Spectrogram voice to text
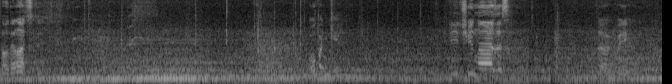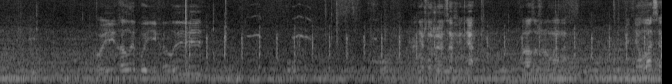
до 11. Опаньки. І чиназис. Так, поїхали. Поїхали, поїхали. Звісно ж, ця фігня одразу ж у мене піднялася.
